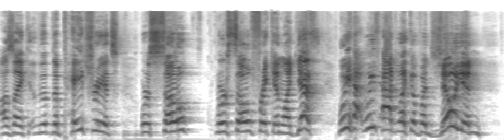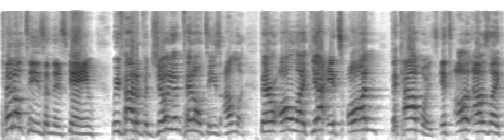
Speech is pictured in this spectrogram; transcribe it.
I was like, the, the Patriots were so were so freaking like, yes, we ha- we've had like a bajillion penalties in this game. We've had a bajillion penalties. I'm they're all like, yeah, it's on the Cowboys. It's on. I was like,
